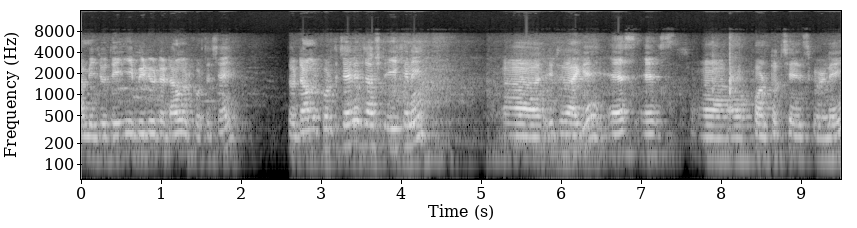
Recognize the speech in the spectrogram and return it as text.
আমি যদি এই ভিডিওটা ডাউনলোড করতে চাই, তো ডাউনলোড করতে চাইলে জাস্ট এইখানে এটার আগে এস এস ফন্টটা চেঞ্জ করে নেই।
